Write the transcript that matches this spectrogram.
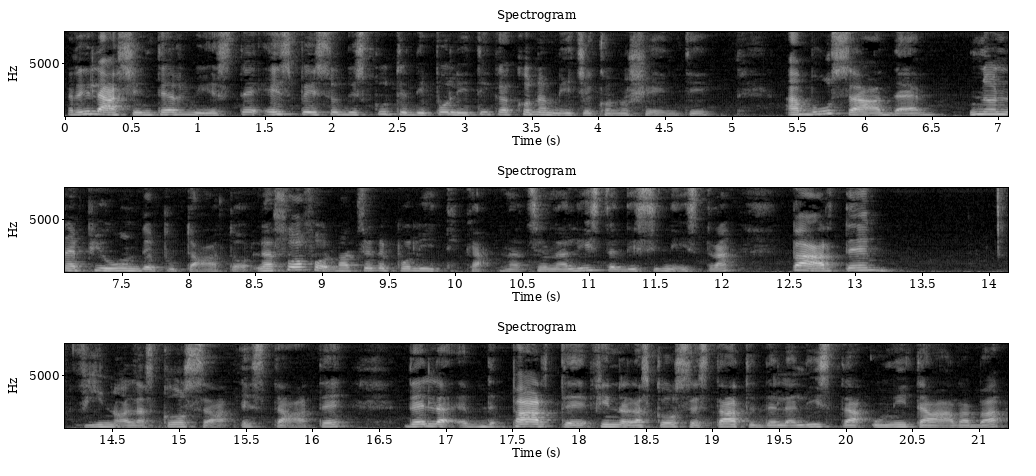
rilascia interviste e spesso discute di politica con amici e conoscenti. Abu Saadeh non è più un deputato. La sua formazione politica nazionalista di sinistra parte fino alla scorsa estate della, parte fino alla scorsa estate della lista unita araba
